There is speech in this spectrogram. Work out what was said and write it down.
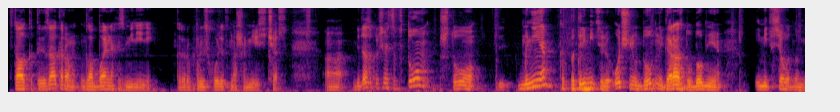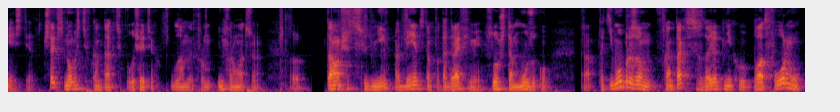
стало катализатором глобальных изменений, которые происходят в нашем мире сейчас. А, беда заключается в том, что мне, как потребителю, очень удобно и гораздо удобнее иметь все в одном месте. Читать новости ВКонтакте, получать их главную информацию а, там общаться с людьми, обменяться там фотографиями, слушать там музыку. А, таким образом, ВКонтакте создает некую платформу,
